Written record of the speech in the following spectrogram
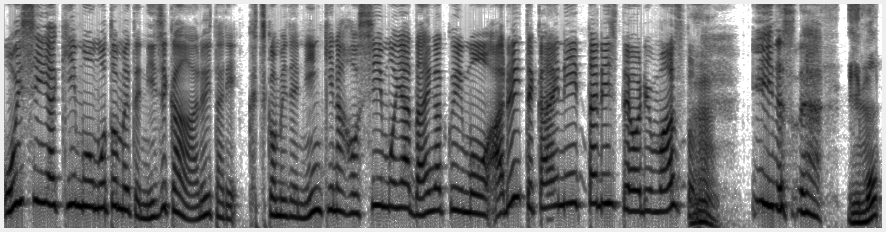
美味しい焼き芋を求めて2時間歩いたり口コミで人気な干し芋や大学芋を歩いて買いに行ったりしております。と、うん。いいですね。芋っ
